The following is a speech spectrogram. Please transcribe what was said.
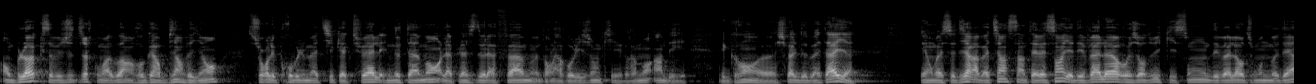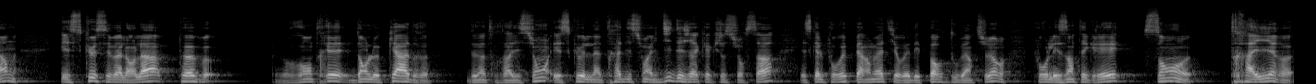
en bloc, ça veut juste dire qu'on va avoir un regard bienveillant sur les problématiques actuelles et notamment la place de la femme dans la religion qui est vraiment un des, des grands euh, chevals de bataille. Et on va se dire, ah bah tiens, c'est intéressant, il y a des valeurs aujourd'hui qui sont des valeurs du monde moderne. Est-ce que ces valeurs-là peuvent rentrer dans le cadre de notre tradition? Est-ce que la tradition, elle dit déjà quelque chose sur ça? Est-ce qu'elle pourrait permettre, il y aurait des portes d'ouverture pour les intégrer sans trahir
